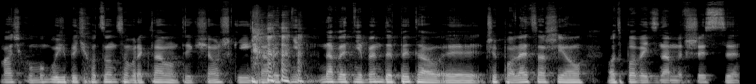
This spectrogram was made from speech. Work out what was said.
Maćku, mógłbyś być chodzącą reklamą tej książki. Nawet nie, nawet nie będę pytał, y, czy polecasz ją. Odpowiedź znamy wszyscy.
